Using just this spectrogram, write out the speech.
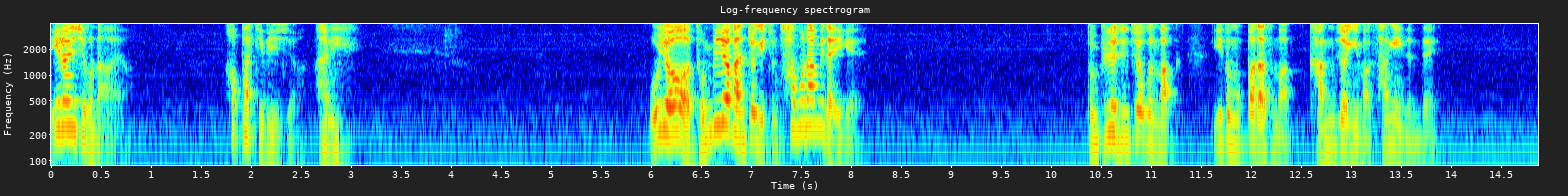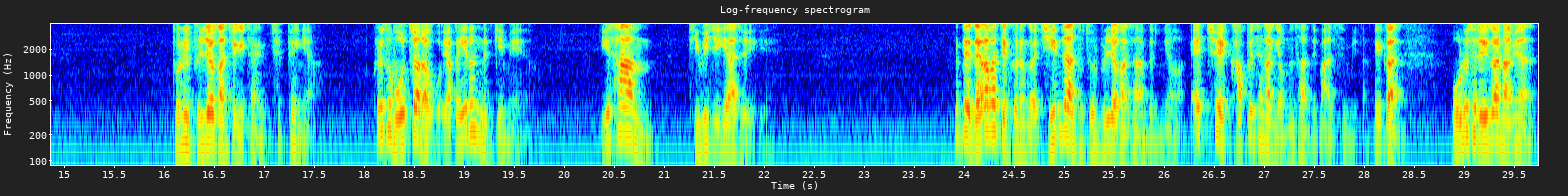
이런 식으로 나와요. 허파 디비지죠. 아니 오히려 돈 빌려간 쪽이 좀 차분합니다 이게. 돈 빌려준 쪽은 막 이 돈 못 받아서 막 감정이 막 상해 있는데 돈을 빌려간 쪽이 참 최팽이야. 그래서 못 자라고 약간 이런 느낌이에요. 이게 사람 디비지게 하죠 이게. 근데 내가 봤을 때 그런 거야. 지인들한테 돈 빌려간 사람들은요. 애초에 갚을 생각이 없는 사람들이 많습니다. 그러니까 오르세를 일관하면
